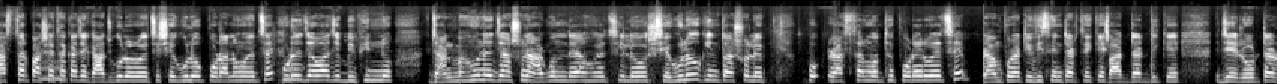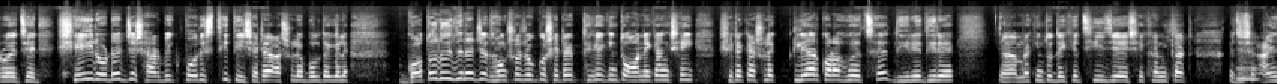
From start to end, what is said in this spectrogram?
রাস্তার পাশে থাকা যে গাছগুলো রয়েছে সেগুলোও পোড়ানো হয়েছে। পুড়ে যাওয়া যে বিভিন্ন যানবাহনে যে আসলে আগুন দেওয়া হয়েছিল, সেগুলোও কিন্তু আসলে রাস্তার মধ্যে পড়ে রয়েছে। রামপুরা টিভি সেন্টার থেকে বাড্ডার দিকে যে রোডটা রয়েছে, সেই রোডের যে সার্বিক পরিস্থিতি, সেটা আসলে বলতে গেলে গত দুই দিনের যে ধ্বংসযোগ্য সেটা থেকে কিন্তু অনেকাংশেই সেটাকে আসলে ক্লিয়ার করা হয়েছে। ধীরে ধীরে আমরা কিন্তু দেখেছি যে সেখানকার যে আইন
